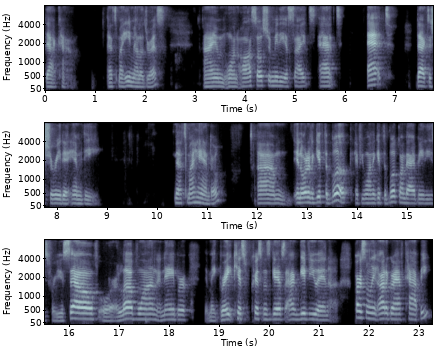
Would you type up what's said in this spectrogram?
dot com. That's my email address. I'm on all social media sites at at Dr. Sharita MD. That's my handle. Um, in order to get the book, if you want to get the book on diabetes for yourself or a loved one, a neighbor that make great kiss Christmas gifts, I'll give you a uh, personally autographed copy.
